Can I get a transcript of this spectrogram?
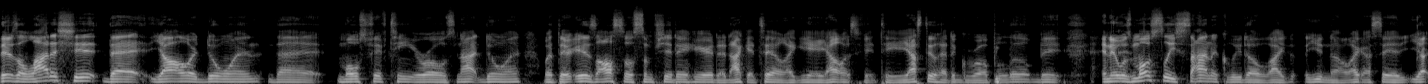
there's a lot of shit that y'all are doing that most 15 year olds not doing. But there is also some shit in here that I could tell, like, yeah, y'all was 15. Y'all still had to grow up a little bit. And it was mostly sonically though, like, you know, like I said, y'all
